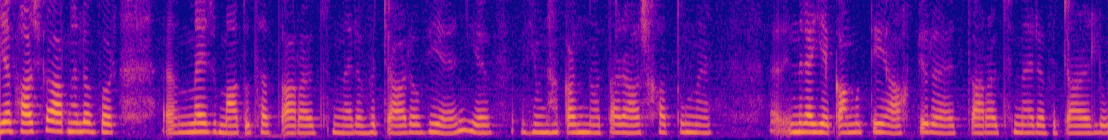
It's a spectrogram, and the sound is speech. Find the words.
եւ հաշվի առնելով որ մեր մատուցած ծառայությունները վճարովի են եւ հիմնական նոտարը աշխատում է նրա եկամուտի աղբյուրը ծառայությունները վճարելու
